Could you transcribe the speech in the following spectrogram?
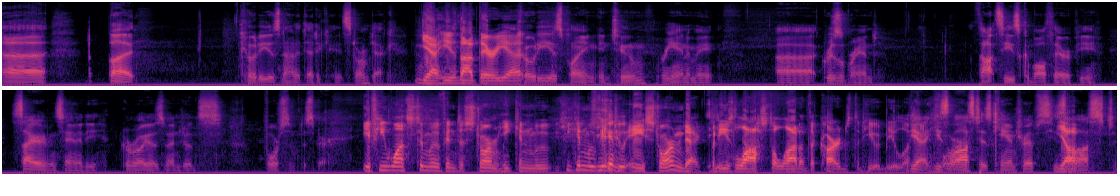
Uh, but Cody is not a dedicated storm deck. Yeah, he's not there yet. Cody is playing Entomb, Reanimate, uh, Griselbrand, Thoughtseize, Cabal Therapy, Sire of Insanity, Goryo's Vengeance, Force of Despair. If he wants to move into storm, he can move. He can move He can- into a storm deck, but he's lost a lot of the cards that he would be looking. Yeah, he's for. lost his cantrips. He's Yup. lost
